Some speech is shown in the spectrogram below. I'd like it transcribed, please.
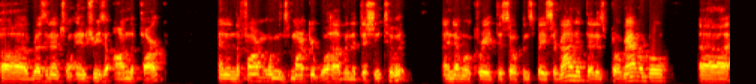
uh, residential entries on the park. And then the farm women's market will have an addition to it and then we'll create this open space around it that is programmable uh,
